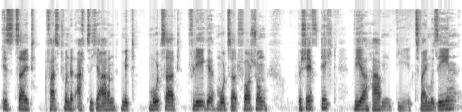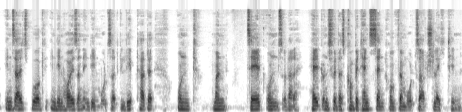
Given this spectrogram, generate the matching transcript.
ist seit fast 180 Jahren mit Mozart Pflege, Mozart Forschung beschäftigt. Wir haben die zwei Museen in Salzburg in den Häusern, in denen Mozart gelebt hatte und man zählt uns oder hält uns für das Kompetenzzentrum für Mozart schlechthin.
